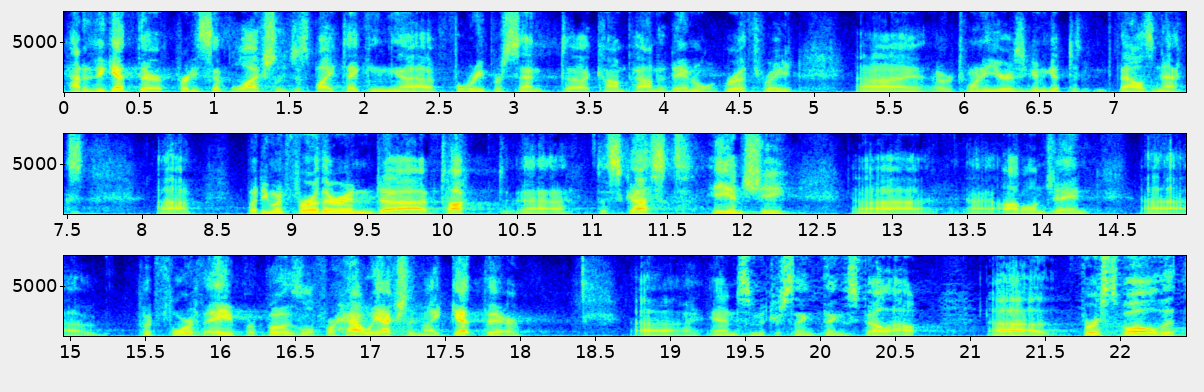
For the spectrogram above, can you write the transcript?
how did he get there? Pretty simple, actually, just by taking 40% uh, uh, compounded annual growth rate uh, over 20 years, you're going to get to 1,000x. Uh, but he went further and uh, talked, uh, discussed, he and she, Adel and Jane, put forth a proposal for how we actually might get there. and some interesting things fell out. First of all, that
